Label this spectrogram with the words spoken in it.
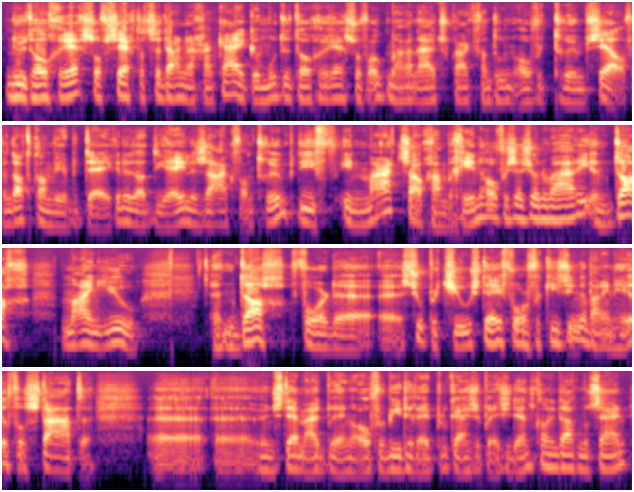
Nu het Hoge Rechtshof zegt dat ze daarnaar gaan kijken, moet het Hoge Rechtshof ook maar een uitspraak gaan doen over Trump zelf. En dat kan weer betekenen dat die hele zaak van Trump, die in maart zou gaan beginnen over 6 januari, een dag, mind you, een dag voor de uh, Super Tuesday voor verkiezingen, waarin heel veel staten uh, uh, hun stem uitbrengen over wie de Republikeinse presidentskandidaat moet zijn.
